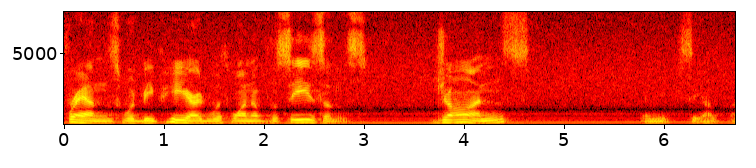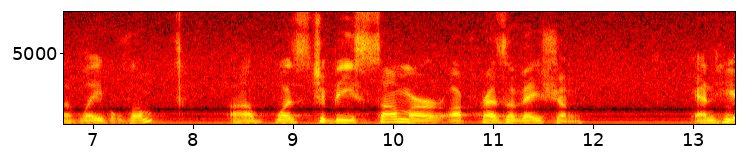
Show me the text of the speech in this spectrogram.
friends would be paired with one of the seasons. Johns, and you see I've, I've labeled them, uh, was to be summer or preservation. And he,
